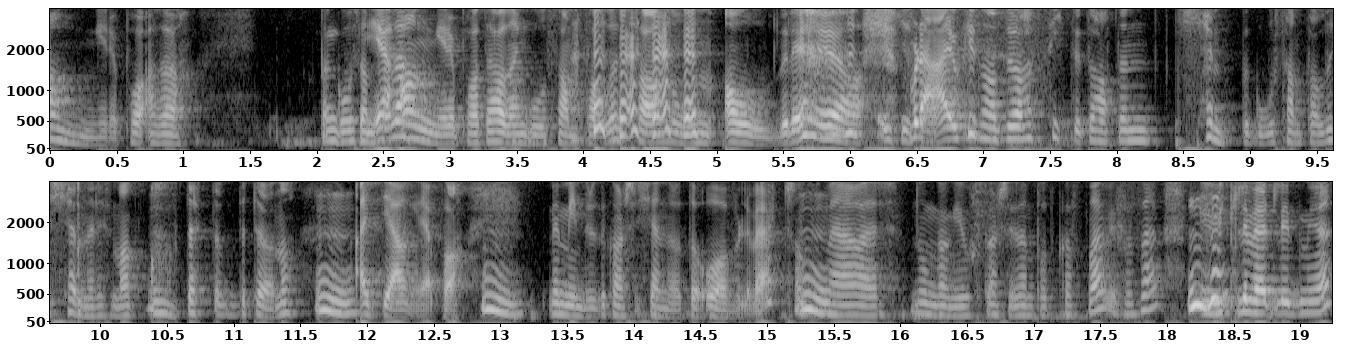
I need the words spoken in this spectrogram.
angrer på altså, På en god Jeg angrer på at jeg hadde en god samtale, sa noen aldri. Ja, For det er jo ikke sånn at du har sittet og hatt en kjempegod samtale. Du kjenner liksom at Mm. dette betød noe. Nei, det angrer jeg på. Med mindre du kanskje kjenner at du har overlevert, sånn Mm. som jeg har noen ganger gjort kanskje i den podkasten her. Vi får se. Utlevert litt mye.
